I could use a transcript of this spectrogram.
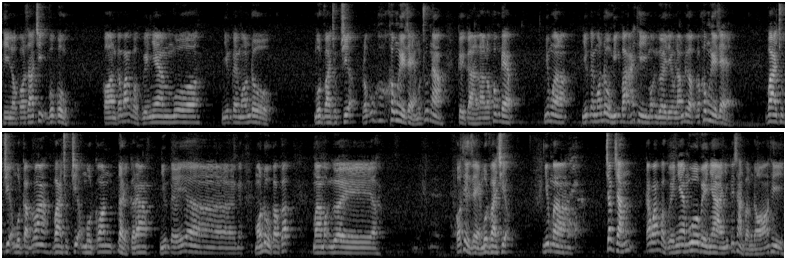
thì nó có giá trị vô cùng. Còn các bác và quý anh em mua những cái món đồ một vài chục triệu nó cũng không hề rẻ một chút nào kể cả là nó không đẹp. Nhưng mà những cái món đồ mỹ bãi thì mọi người đều lắm được nó không hề rẻ vài chục triệu một cặp loa vài chục triệu một con đẩy cờ đao những cái uh, món đồ cao cấp mà mọi người ờ, có thể rẻ một vài triệu. Nhưng mà chắc chắn các bác và quý anh em mua về nhà những cái sản phẩm đó thì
